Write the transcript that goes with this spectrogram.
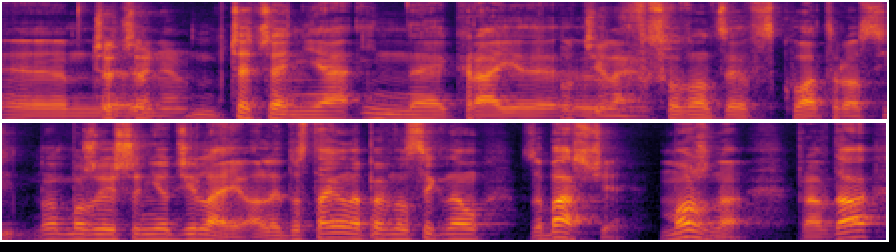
Czeczenia. Czeczenia, inne kraje e, Oddzielają się. wchodzące w skład Rosji. No może jeszcze nie oddzielają, ale dostają na pewno sygnał, zobaczcie, można, prawda?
